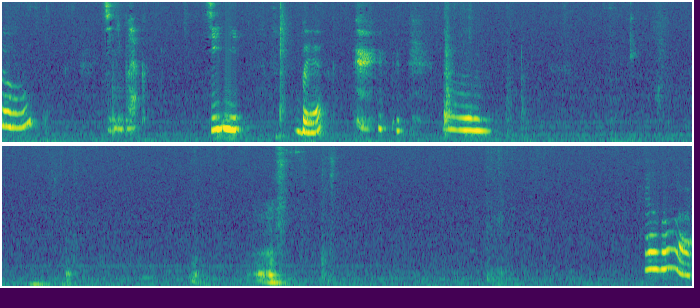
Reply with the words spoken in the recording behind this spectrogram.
no. Sydney back. Back. um. Hello,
